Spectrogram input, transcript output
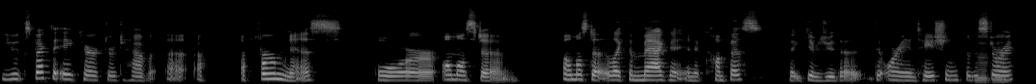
you expect the A character to have a, a, a firmness or almost a almost a, like the magnet in a compass that gives you the the orientation for the Mhm. story.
